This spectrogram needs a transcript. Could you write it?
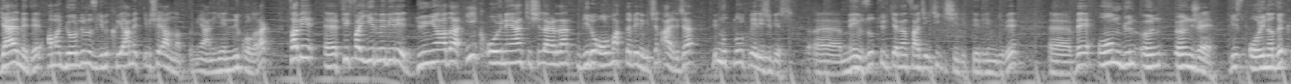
gelmedi ama gördüğünüz gibi kıyamet gibi şey anlattım yani yenilik olarak. Tabi FIFA 21'i dünyada ilk oynayan kişilerden biri olmak da benim için ayrıca bir mutluluk verici bir e, mevzu. Türkiye'den sadece iki kişiydik dediğim gibi. E, ve 10 gün ön- önce biz oynadık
